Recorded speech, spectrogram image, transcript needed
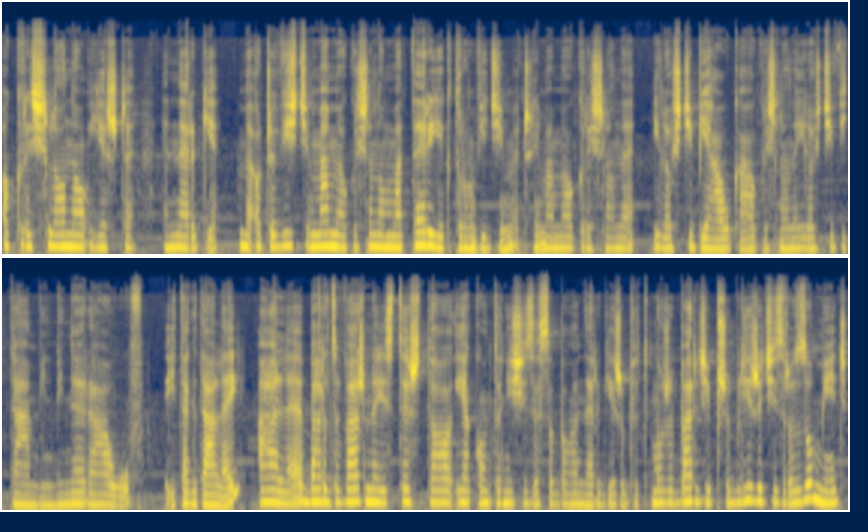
określoną jeszcze energię. My oczywiście mamy określoną materię, którą widzimy, czyli mamy określone ilości białka, określone ilości witamin, minerałów i tak ale bardzo ważne jest też to, jaką to niesie ze sobą energię, żeby to może bardziej przybliżyć i zrozumieć,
